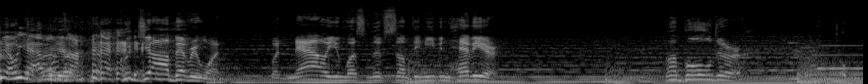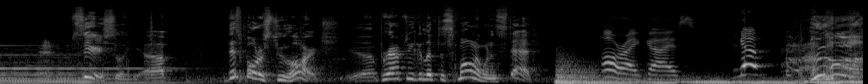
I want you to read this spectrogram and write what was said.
Yeah, we have. one time. Good job, everyone. But now you must lift something even heavier. A boulder. Seriously, uh, this boulder's too large. Uh, perhaps we could lift a smaller one instead. All right, guys. Go!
